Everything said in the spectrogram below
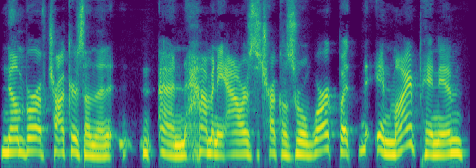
number of truckers and the and how many hours the truckers will work. But in my opinion,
